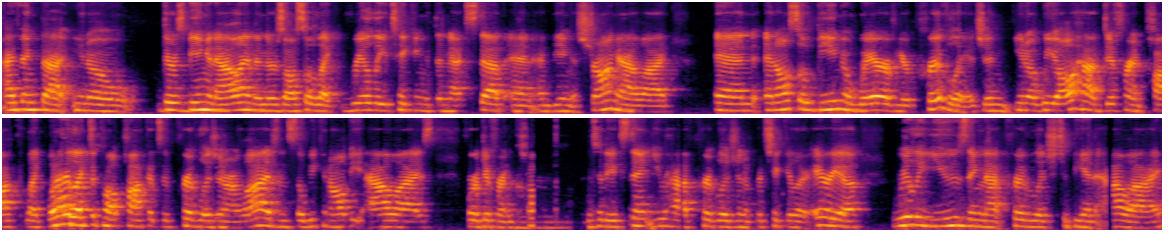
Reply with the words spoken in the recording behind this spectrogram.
i think that you know there's being an ally and then there's also like really taking the next step and, and being a strong ally and and also being aware of your privilege. And you know we all have different pock like what i like to call pockets of privilege in our lives. And so we can all be allies for different causes mm-hmm. and to the extent you have privilege in a particular area really using that privilege to be an ally.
